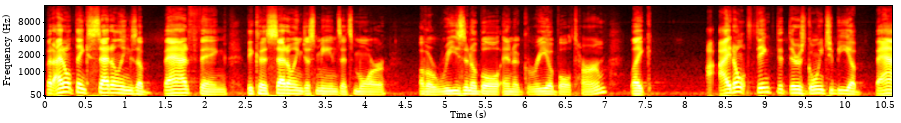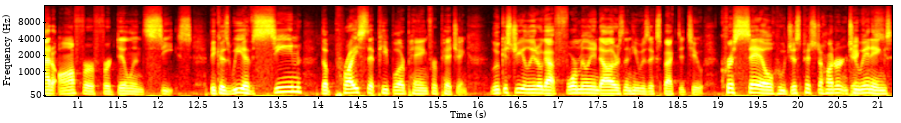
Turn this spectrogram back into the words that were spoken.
but I don't think settling's a bad thing because settling just means it's more of a reasonable and agreeable term. Like I- don't think that there's going to be a bad offer for Dylan Cease because we have seen the price that people are paying for pitching. Lucas Giolito got $4 million than he was expected to. Chris Sale, who just pitched 102 innings,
